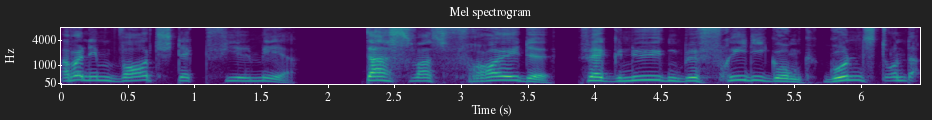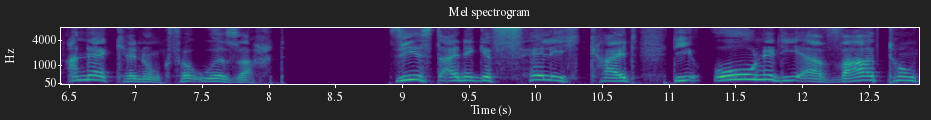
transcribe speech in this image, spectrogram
Aber in dem Wort steckt viel mehr. Das, was Freude, Vergnügen, Befriedigung, Gunst und Anerkennung verursacht. Sie ist eine Gefälligkeit, die ohne die Erwartung,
